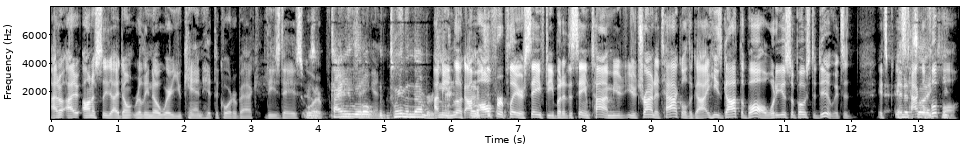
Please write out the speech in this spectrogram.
I don't. I honestly, I don't really know where you can hit the quarterback these days, There's or tiny anything, little and- between the numbers. I mean, look, I'm all for player safety, but at the same time, you're, you're trying to tackle the guy. He's got the ball. What are you supposed to do? It's a, it's, it's, it's tackle like football.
